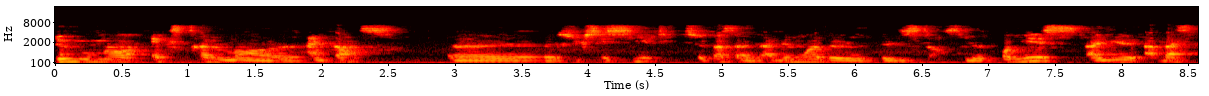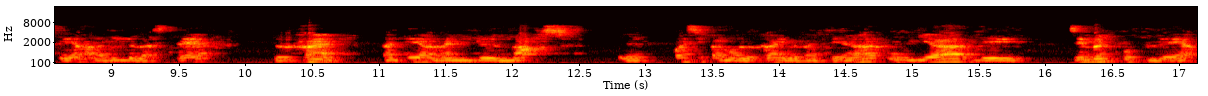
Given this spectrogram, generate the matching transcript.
deux mouvements extrêmement euh, intenses, euh, successifs, qui se passent à, deux mois de, distance. Le premier a lieu à Basse-Terre, dans la ville de Basse-Terre, le 20, 21, 22 mars principalement le 20 et le 21, où il y a des émeutes populaires,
